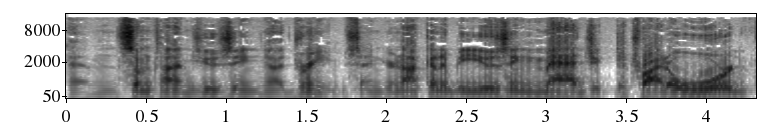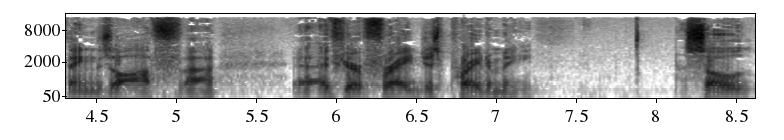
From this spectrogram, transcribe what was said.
and sometimes using uh, dreams. And you're not going to be using magic to try to ward things off. Uh, uh, if you're afraid, just pray to me. So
